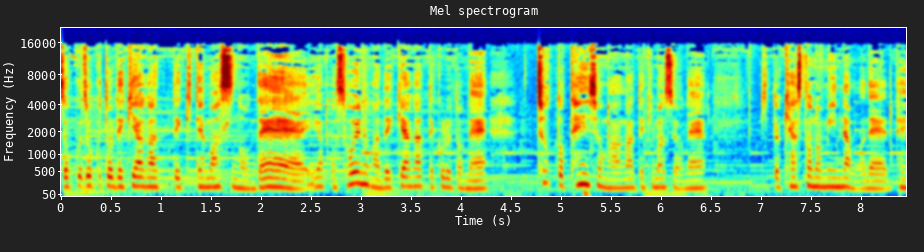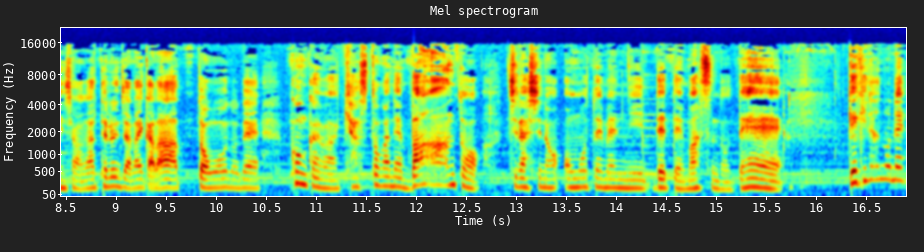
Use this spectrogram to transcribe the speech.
続々と出来上がってきてますのでやっぱそういうのが出来上がってくるとねちょっとテンションが上がってきますよね。きっとキャストのみんなもねテンション上がってるんじゃないかなと思うので今回はキャストがねバーンとチラシの表面に出てますので劇団のね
